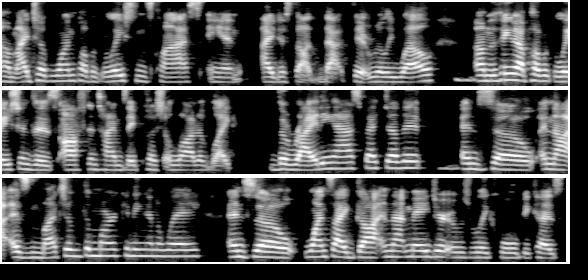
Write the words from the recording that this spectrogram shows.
um, I took one public relations class and I just thought that fit really well. Mhm. Um, the thing about public relations is oftentimes they push a lot of like the writing aspect of it. And so, and not as much of the marketing in a way. And so once I got in that major, it was really cool because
